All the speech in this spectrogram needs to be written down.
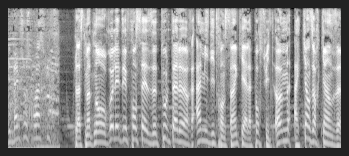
des belles choses pour la suite. Place maintenant au relais des Françaises tout à l'heure à midi 35 et à la poursuite homme à 15h15.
